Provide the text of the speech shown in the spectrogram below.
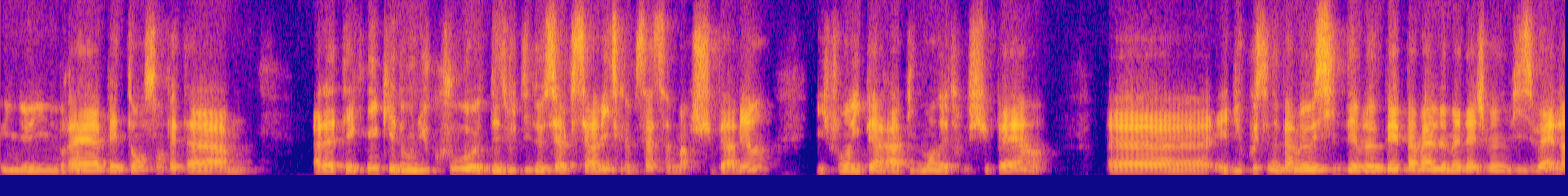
une, une, vraie appétence en fait à, à, la technique. Et donc, du coup, des outils de self-service comme ça, ça marche super bien. Ils font hyper rapidement des trucs super. Euh, et du coup, ça nous permet aussi de développer pas mal de management visuel.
